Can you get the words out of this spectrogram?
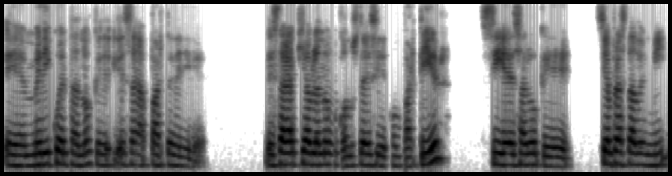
eh, me di cuenta, ¿no? Que esa parte de, de estar aquí hablando con ustedes y de compartir, sí es algo que siempre ha estado en mí,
